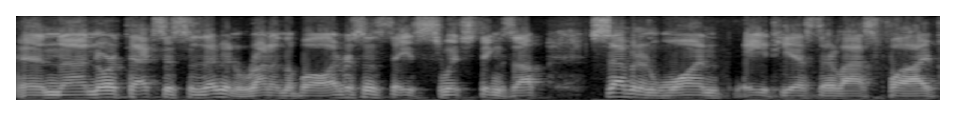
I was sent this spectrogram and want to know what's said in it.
And, and uh, North Texas has they've been running the ball ever since they switched things up. Seven and one ATS their last five.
